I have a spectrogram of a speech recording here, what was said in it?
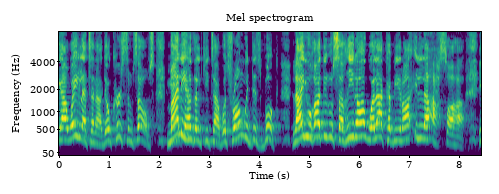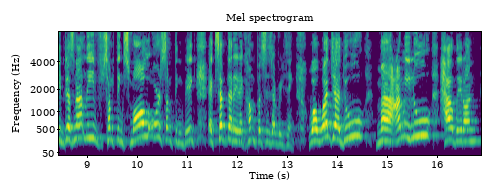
يَا وَيْلَتَنَا They'll curse themselves. مَا لِهَذَا الْكِتَابِ What's wrong with this book? لَا يُغَادِرُ صَغِيرًا وَلَا كَبِيرًا إِلَّا أَحْصَاهَا It does not leave something small or something big, except that it encompasses everything. وَوَجَدُوا مَا عَمِلُوا حَاضِرًا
